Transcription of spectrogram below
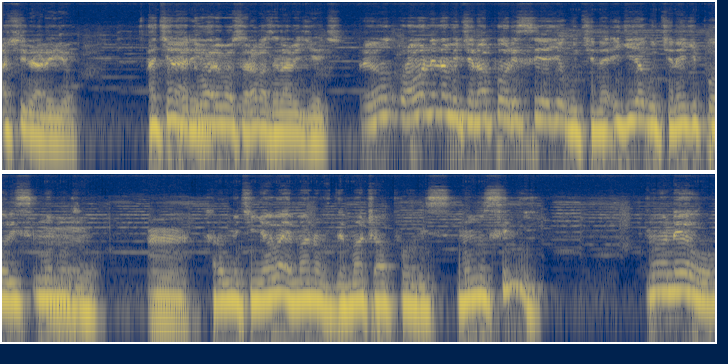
akina riyo akina Rayon. bose arabaza n'ab'igihe cye Rayon- urabona ino mikino ya polisi yagiye gukina igiye gukina y'igipolisi mu ntuzo Mm. hari umukinnyi wabaye man of the match wa polisi ni umusinyi. Noneho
